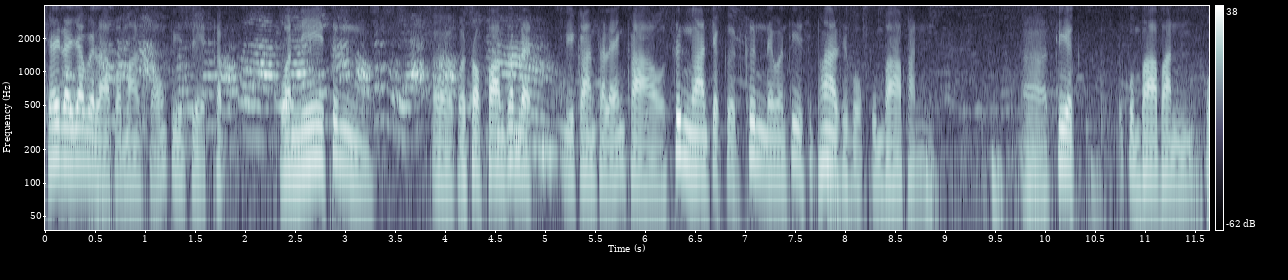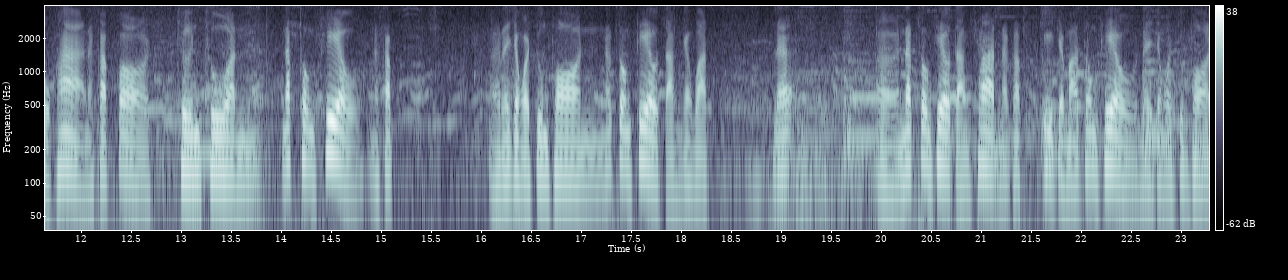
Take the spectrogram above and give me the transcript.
ใช้ระยะเวลาประมาณ 2 ปีเศษครับ วันนี้ซึ่งประสบความสำเร็จมีการแถลงข่าว ซึ่งงานจะเกิดขึ้นในวันที่ 15-16 กุมภาพันธ์เที่กุมภาพันธ์65 นะครับ ก็เชิญชวนนักท่องเที่ยวนะครับในจังหวัดชุมพร นักท่องเที่ยวต่างจังหวัด และ นักท่องเที่ยวต่างชาตินะครับที่จะมาท่องเที่ยวในจังหวัดชุมพร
